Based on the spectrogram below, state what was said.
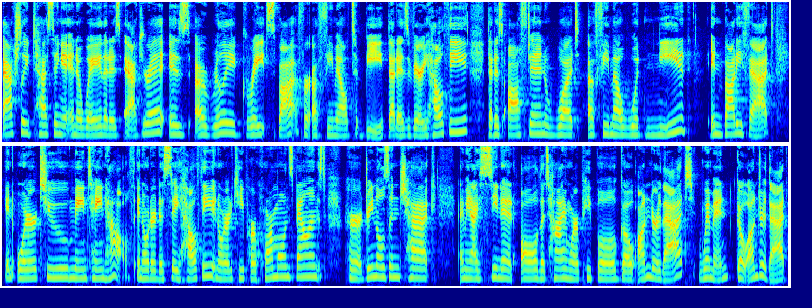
actually testing it in a way that is accurate, is a really great spot for a female to be. That is very healthy. That is often what a female would need in body fat in order to maintain health, in order to stay healthy, in order to keep her hormones balanced, her adrenals in check. I mean, I've seen it all the time where people go under that, women go under that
